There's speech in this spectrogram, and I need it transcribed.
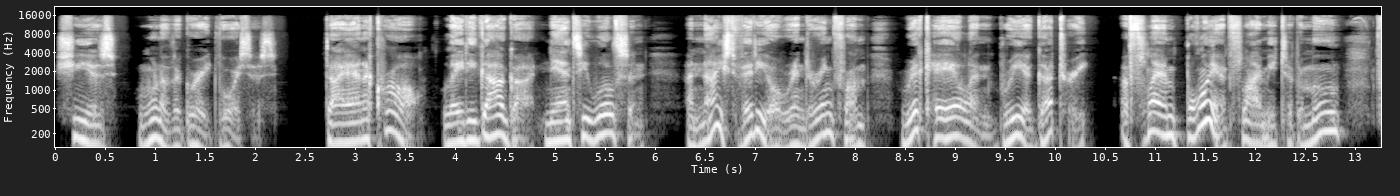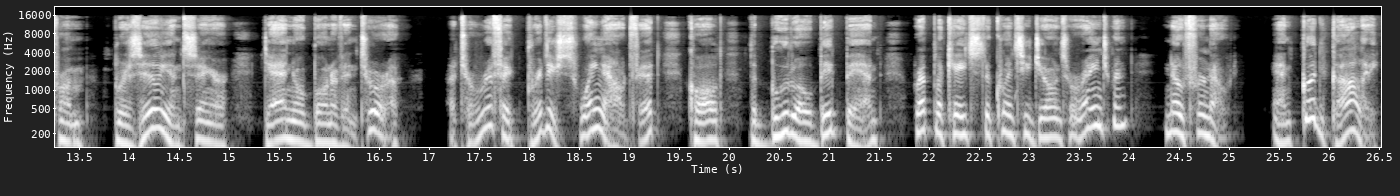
She is one of the great voices. Diana Krall, Lady Gaga, Nancy Wilson, a nice video rendering from Rick Hale and Bria Guthrie, a flamboyant Fly Me to the Moon from Brazilian singer Daniel Boaventura, a terrific British swing outfit called the Budo Big Band replicates the Quincy Jones arrangement note for note. And good golly,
